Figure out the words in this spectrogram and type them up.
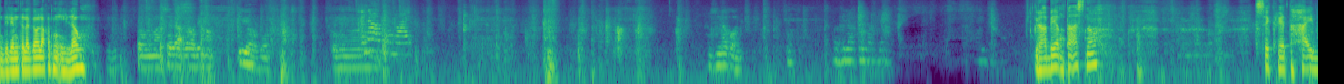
Ang dilim talaga, wala kaming ilaw. So, mga sila din ako. Iyo ko. Kung mga... Sila ko. Grabe ang taas, no? Secret hide.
